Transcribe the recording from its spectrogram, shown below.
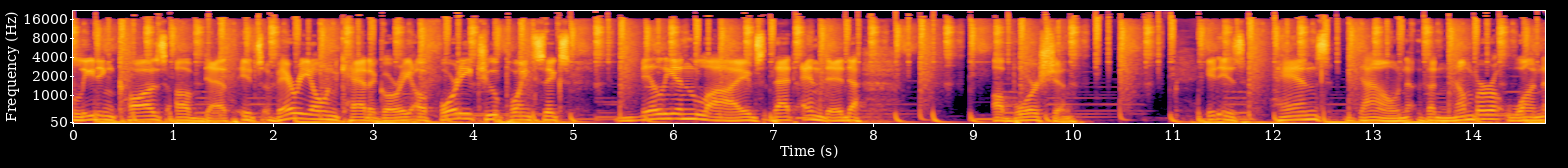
leading cause of death, its very own category of 42.6 million lives that ended abortion. It is hands down the number one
